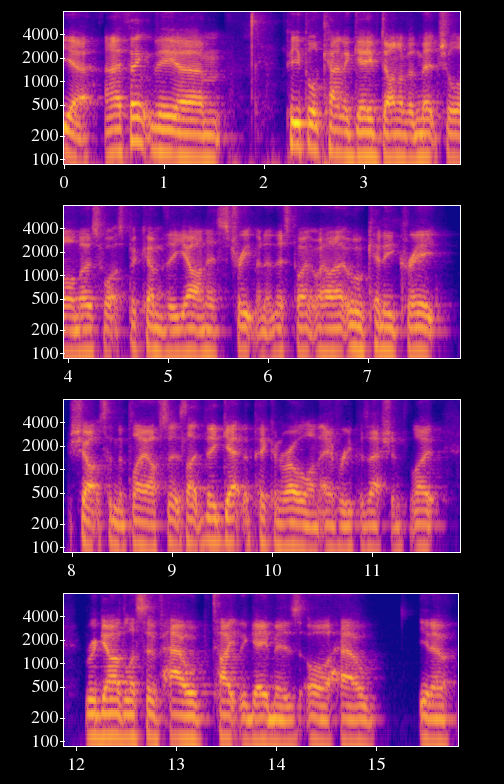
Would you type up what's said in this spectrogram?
Yeah, and I think the um, people kind of gave Donovan Mitchell almost what's become the Giannis treatment at this point, where like, oh, can he create shots in the playoffs? And it's like they get the pick and roll on every possession, like regardless of how tight the game is or how you know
